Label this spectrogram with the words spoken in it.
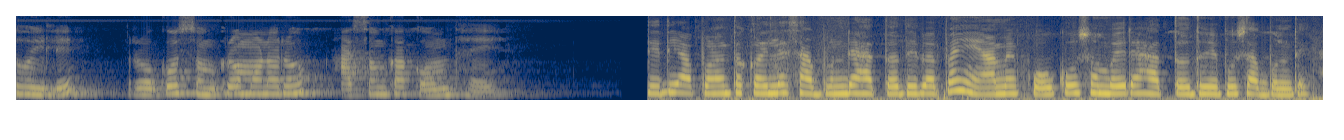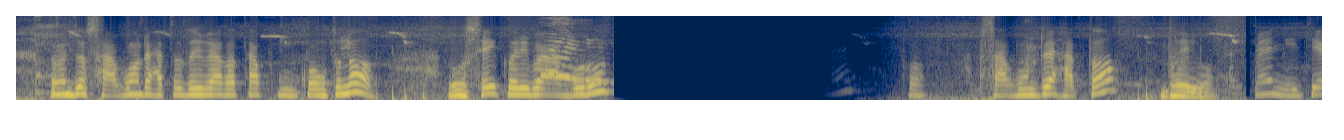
ଧୋଇଲେ ରୋଗ ସଂକ୍ରମଣର ଆଶଙ୍କା କମ୍ ଥାଏ। ଦିଦି ଆପଣ ତ କହିଲେ ସାବୁନରେ ହାତ ଧୋଇବା ପାଇଁ ଆମେ କୋଉ କୋଉ ସମୟରେ ହାତ ଧୋଇବୁ ସାବୁନରେ? ତୁମେ ଯେଉଁ ସାବୁନରେ ହାତ ଧୋଇବା କଥା କହୁଥିଲ ରୋଷେଇ କରିବା ଆଗରୁ ସାବୁନରେ ହାତ ଧୋଇବ। ଆମେ ନିଜେ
